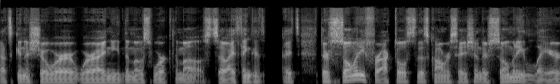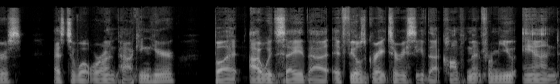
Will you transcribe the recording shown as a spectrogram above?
that's going to show where where I need the most work the most. So I think it's, it's there's so many fractals to this conversation. There's so many layers as to what we're unpacking here. But I would say that it feels great to receive that compliment from you. And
